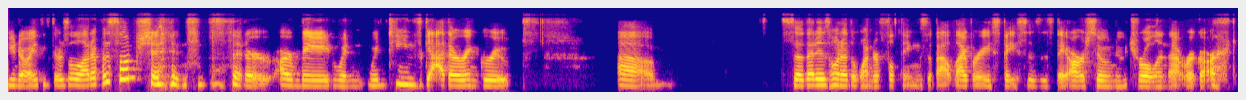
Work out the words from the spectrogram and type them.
you know, I think there's a lot of assumptions that are are made when when teens gather in groups. Um, so that is one of the wonderful things about library spaces is they are so neutral in that regard.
